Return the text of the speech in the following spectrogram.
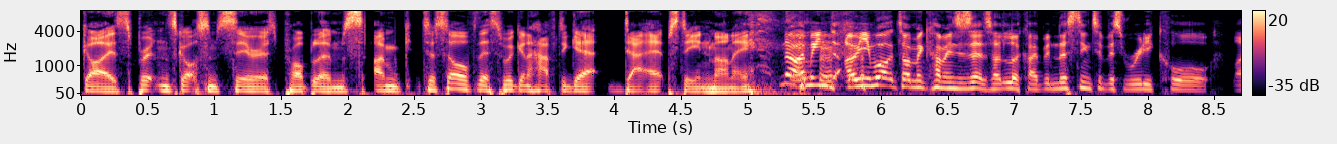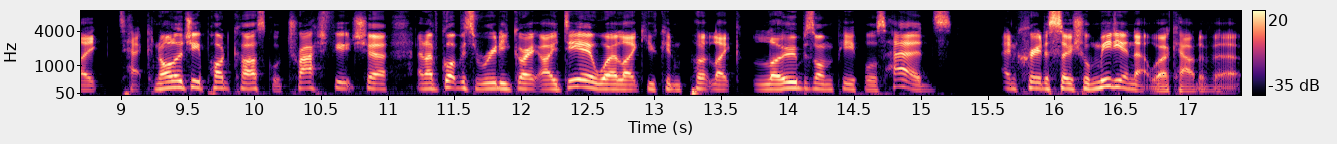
guys, Britain's got some serious problems. Um, to solve this, we're going to have to get Dat Epstein money. No, I mean, I mean, what Dominic Cummings has said is like, look, I've been listening to this really cool like technology podcast called Trash Future, and I've got this really great idea where like you can put like lobes on people's heads and create a social media network out of it,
